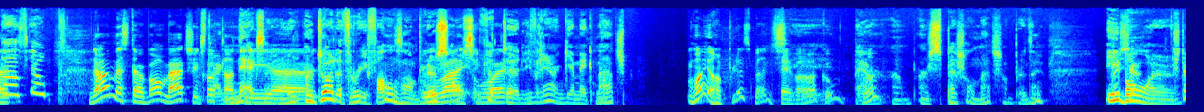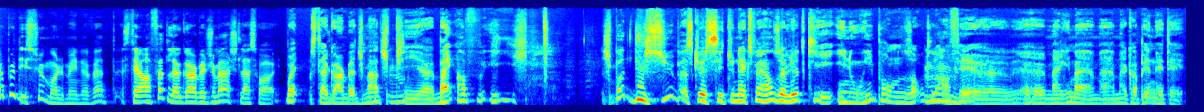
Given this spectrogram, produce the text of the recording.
Fais attention! Non, mais c'était un bon match. Écoute, un, les, excellent- euh, un, un out of three falls en plus. Ouais, on s'est ouais. fait euh, livrer un gimmick match. Ouais, en plus, man, c'était C'est, vraiment cool. ben, un, un special match, on peut dire. Et Ouais, bon, euh, J'étais un peu déçu, moi, le main event. C'était en fait le garbage match de la soirée. ouais, c'était un garbage match. Mm. Puis, euh, ben, en fait, je suis pas déçu parce que c'est une expérience de lutte qui est inouïe pour nous autres. Là. En Mhm. fait, euh, euh, Marie, ma, ma, ma copine, était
